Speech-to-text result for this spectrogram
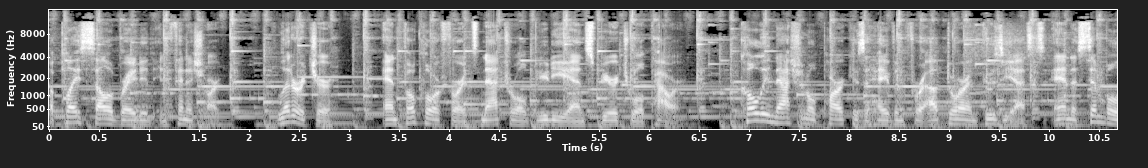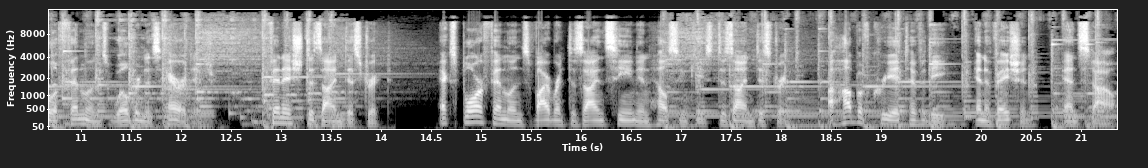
a place celebrated in Finnish art, literature, and folklore for its natural beauty and spiritual power. Koli National Park is a haven for outdoor enthusiasts and a symbol of Finland's wilderness heritage. Finnish Design District Explore Finland's vibrant design scene in Helsinki's Design District, a hub of creativity, innovation, and style.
